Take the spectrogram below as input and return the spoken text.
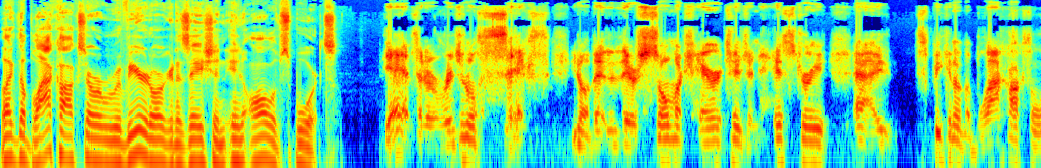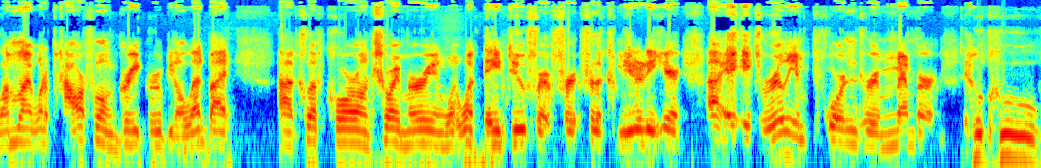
like the Blackhawks are a revered organization in all of sports. Yeah, it's an original six. You know, there's so much heritage and history. Uh, speaking of the Blackhawks alumni, what a powerful and great group, you know, led by uh, Cliff Koroll and Troy Murray and what, what they do for, for, for the community here. Uh, it, it's really important to remember who, who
